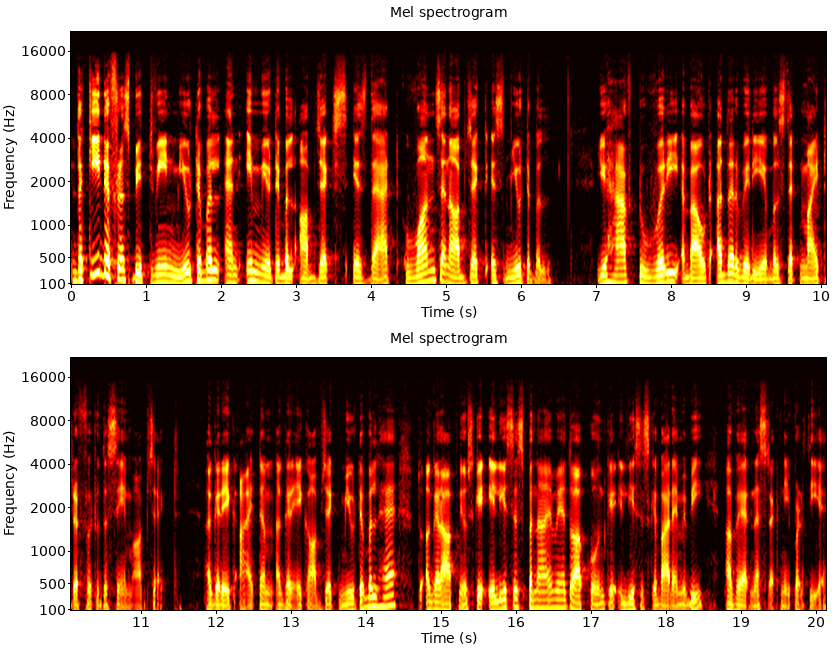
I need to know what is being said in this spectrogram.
the key difference between mutable and immutable objects is that once an object is mutable, you have to worry about other variables that might refer to the same object. अगर एक आइटम अगर एक ऑब्जेक्ट म्यूटेबल है तो अगर आपने उसके एलियसेस बनाए हुए हैं तो आपको उनके एलियसेस के बारे में भी अवेयरनेस रखनी पड़ती है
